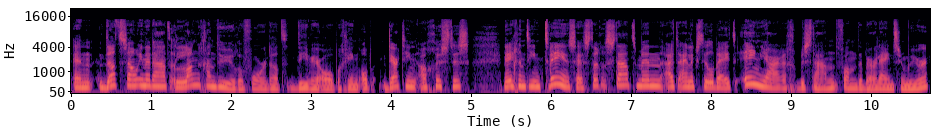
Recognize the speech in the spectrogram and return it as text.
En dat zou inderdaad lang gaan duren voordat die weer open ging. Op 13 augustus 1962 staat men uiteindelijk stil bij het eenjarig bestaan van de Berlijnse muur.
